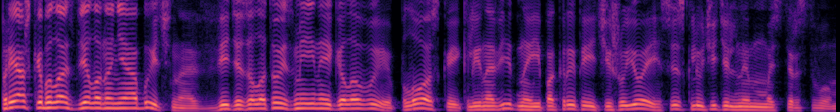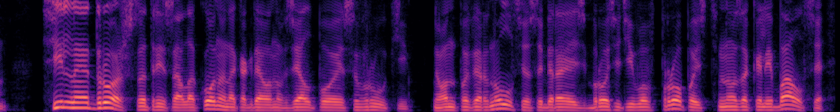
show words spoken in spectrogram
Пряжка была сделана необычно, в виде золотой змеиной головы, плоской, клиновидной и покрытой чешуей с исключительным мастерством. Сильная дрожь сотрясала Конана, когда он взял пояс в руки. Он повернулся, собираясь бросить его в пропасть, но заколебался —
